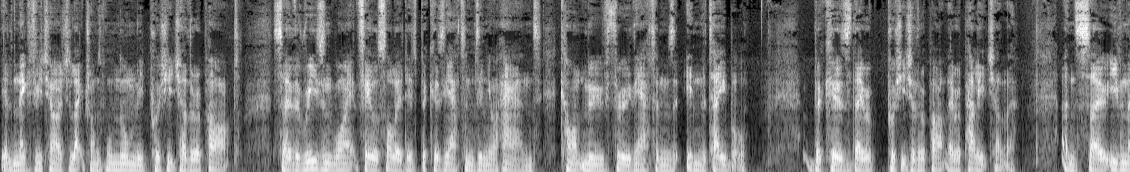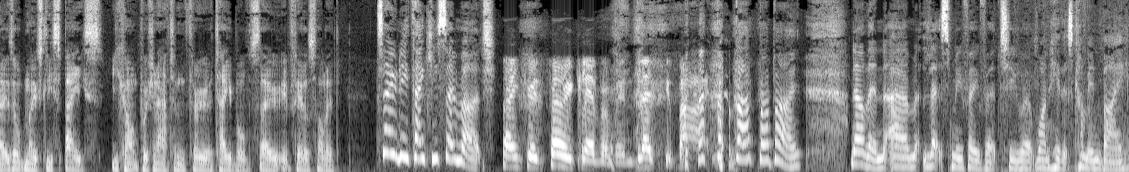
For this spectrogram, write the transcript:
the negatively charged electrons will normally push each other apart. So the reason why it feels solid is because the atoms in your hand can't move through the atoms in the table because they push each other apart, they repel each other. And so, even though it's all mostly space, you can't push an atom through a table, so it feels solid. Tony, thank you so much. Thank you. It's very clever, Vin. Bless you. Bye. bye bye bye. Now then, um, let's move over to uh, one here that's come in by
